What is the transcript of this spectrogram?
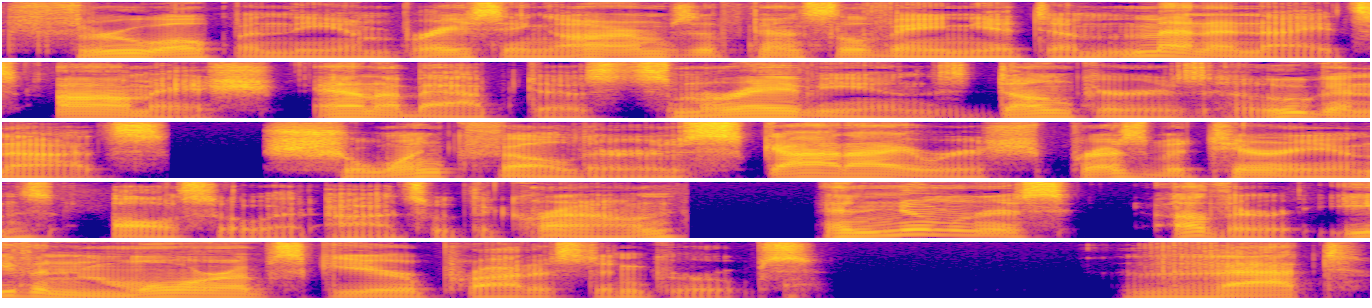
threw open the embracing arms of Pennsylvania to Mennonites, Amish, Anabaptists, Moravians, Dunkers, Huguenots, Schwenkfelders, Scot Irish, Presbyterians, also at odds with the Crown, and numerous other, even more obscure Protestant groups. That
